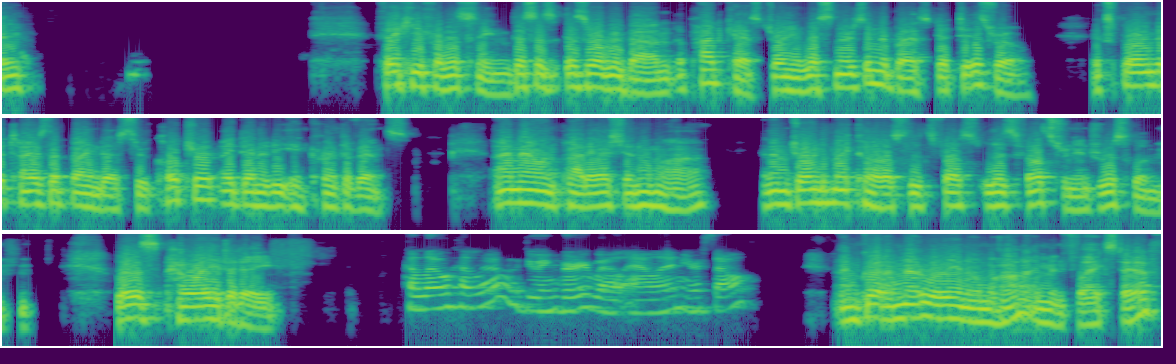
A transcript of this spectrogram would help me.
Okay. Thank you for listening. This is Israel Rebound, a podcast joining listeners in Nebraska to Israel, exploring the ties that bind us through culture, identity, and current events. I'm Alan Potash in Omaha, and I'm joined with my co-host Liz, Felstern in Jerusalem. Liz, how are you today? Hello, hello. Doing very well, Alan. Yourself? I'm good. I'm not really in Omaha. I'm in Flagstaff.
